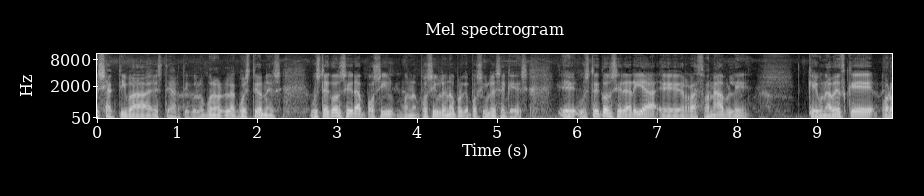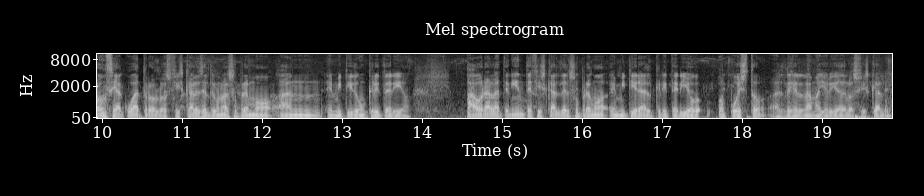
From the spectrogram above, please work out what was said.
se activa este artículo. Bueno, la cuestión es, ¿usted considera posible, bueno, posible no, porque posible sé que es, eh, ¿usted consideraría eh, razonable que una vez que por 11 a 4 los fiscales del Tribunal Supremo han emitido un criterio, ahora la teniente fiscal del Supremo emitiera el criterio opuesto al de la mayoría de los fiscales?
